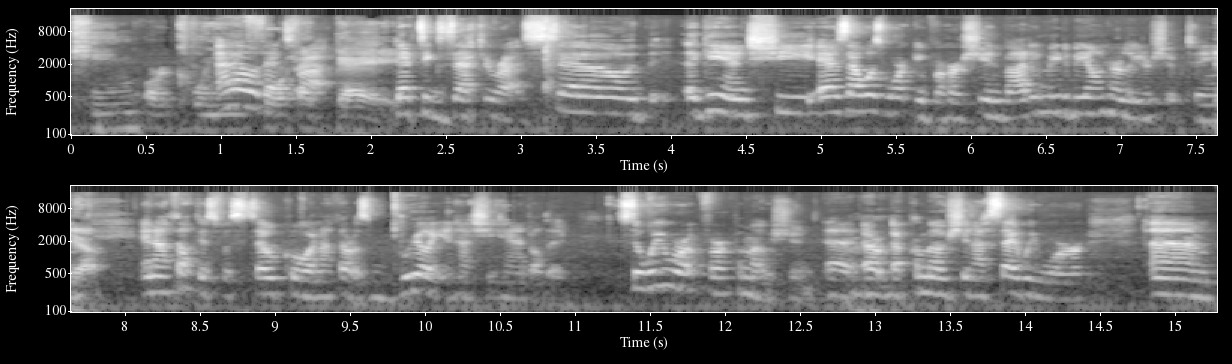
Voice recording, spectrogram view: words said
king or queen Oh, for that's a right. day. that's exactly right so th- again she as i was working for her she invited me to be on her leadership team Yeah. and i thought this was so cool and i thought it was brilliant how she handled it so we were up for a promotion uh, Mhm. a, a promotion i say we were um,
